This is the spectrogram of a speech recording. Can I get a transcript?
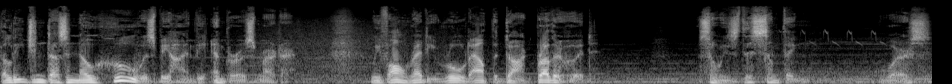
the Legion doesn't know who was behind the Emperor's murder. We've already ruled out the Dark Brotherhood. So is this something worse?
